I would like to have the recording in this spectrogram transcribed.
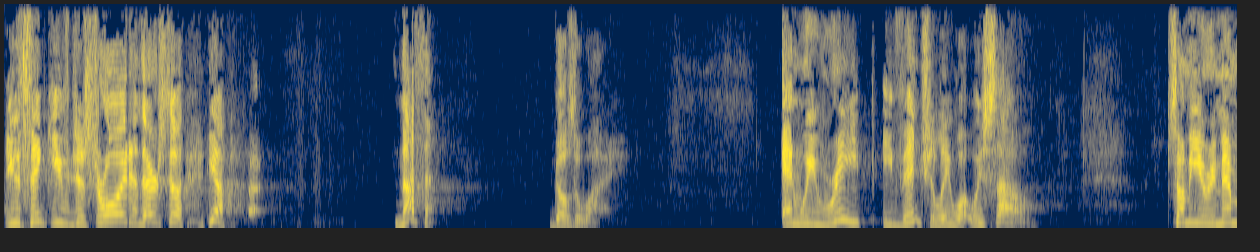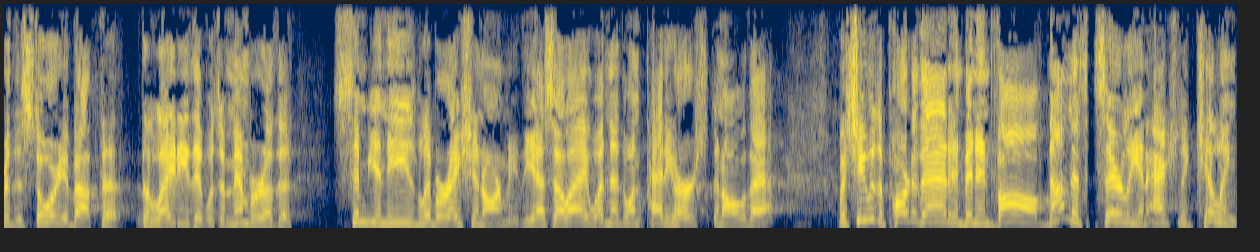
you think you've destroyed and they're still, yeah, nothing goes away. And we reap eventually what we sow. Some of you remember the story about the, the lady that was a member of the Symbionese Liberation Army. The SLA, wasn't that the one, Patty Hearst and all of that? But she was a part of that and been involved, not necessarily in actually killing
